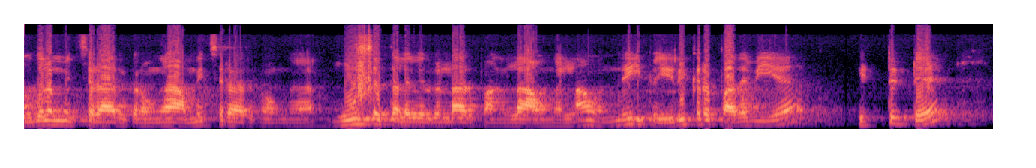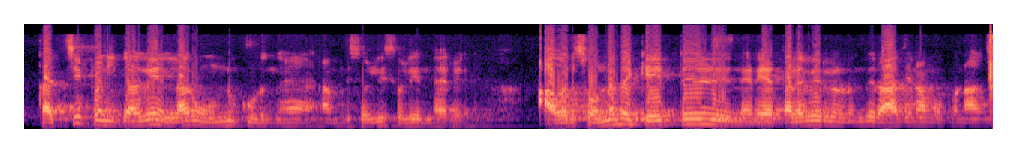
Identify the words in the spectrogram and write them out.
முதலமைச்சரா இருக்கிறவங்க அமைச்சரா இருக்கிறவங்க மூத்த தலைவர்கள்லாம் இருப்பாங்கல்ல அவங்க எல்லாம் வந்து இப்ப இருக்கிற பதவிய விட்டுட்டு கட்சி பணிக்காக எல்லாரும் ஒண்ணு கூடுங்க அப்படி சொல்லி சொல்லியிருந்தாரு. அவர் சொன்னதை கேட்டு நிறைய தலைவர்கள் வந்து ராஜினாமா பண்ணாங்க.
